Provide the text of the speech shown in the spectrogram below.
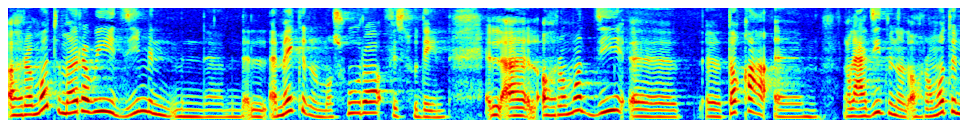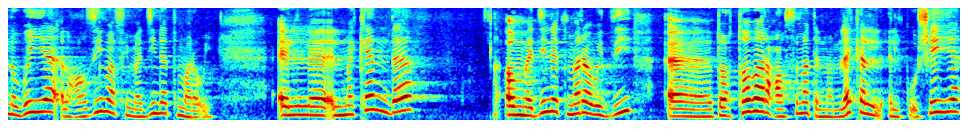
أهرامات مروي دي من من من الأماكن المشهورة في السودان. الأهرامات دي تقع العديد من الأهرامات النوبيه العظيمة في مدينة مروي. المكان ده أو مدينة مروي دي آه تعتبر عاصمة المملكة الكوشية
